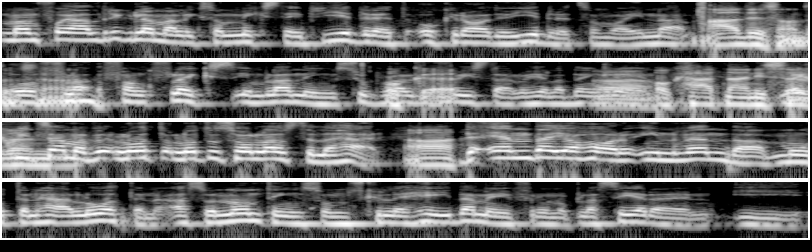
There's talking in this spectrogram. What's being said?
man får ju aldrig glömma liksom mixtape-jiddret och radio-jiddret som var innan. Ja det är sant Och också. fla, Funk Flex inblandning, Super Och, eh, Freestyle och hela den grejen. Och Hat Men 97. skitsamma, vi- låt, låt oss hålla oss till det här. Ja. Det enda jag har att invända mot den här låten, alltså någonting som skulle hejda mig från att placera den i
